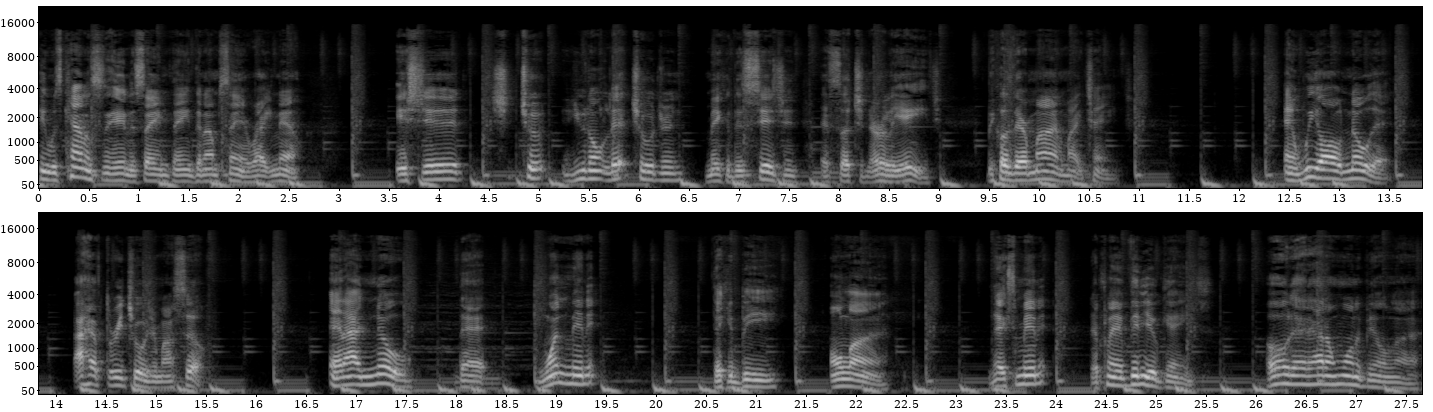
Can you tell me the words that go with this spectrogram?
he was kind of saying the same thing that I'm saying right now. It should, you don't let children make a decision at such an early age because their mind might change. And we all know that. I have three children myself. And I know that one minute they can be online. Next minute, they're playing video games. Oh, that I don't want to be online.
